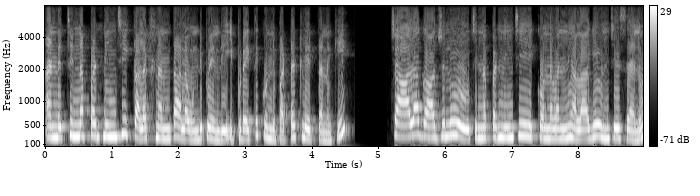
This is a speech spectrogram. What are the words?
అండ్ చిన్నప్పటి నుంచి కలెక్షన్ అంతా అలా ఉండిపోయింది. ఇప్పుడైతే కొన్ని పట్టట్లేదు తనకి. చాలా గాజులు చిన్నప్పటి నుంచి కొన్నవన్నీ అలాగే ఉంచేశాను.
